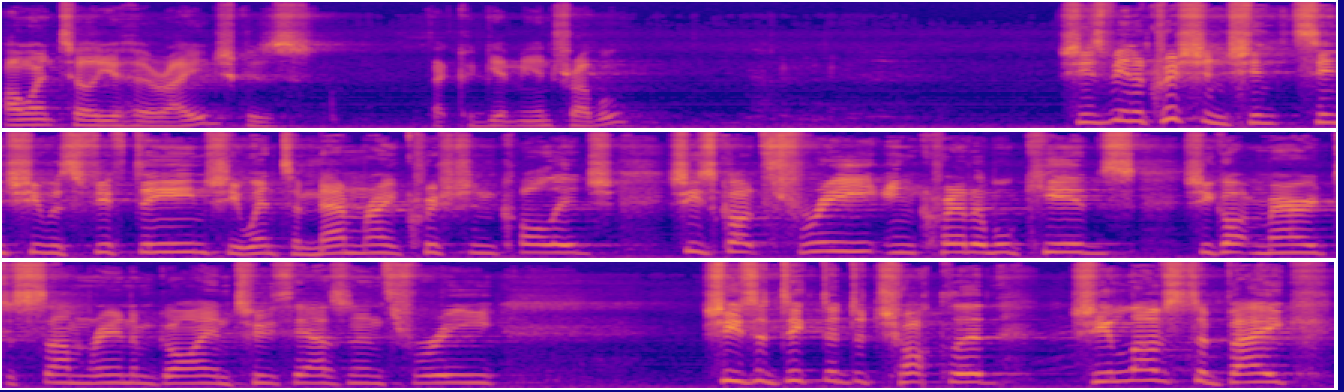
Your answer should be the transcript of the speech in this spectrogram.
I won't tell you her age because that could get me in trouble. She's been a Christian since she was 15. She went to Mamre Christian College. She's got three incredible kids. She got married to some random guy in 2003. She's addicted to chocolate. She loves to bake.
